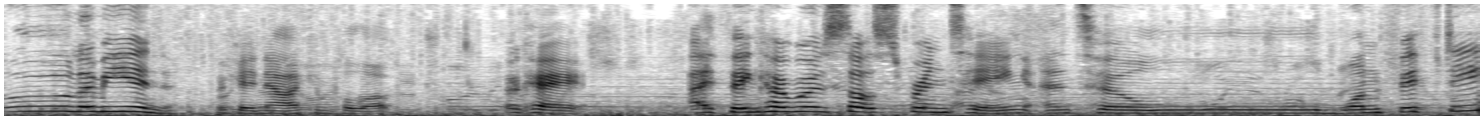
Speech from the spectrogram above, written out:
Oh, let me in. Okay, now I can pull up. Okay. I think I won't start sprinting until 150.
